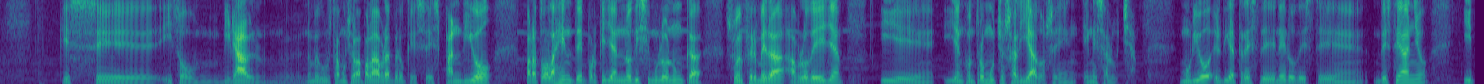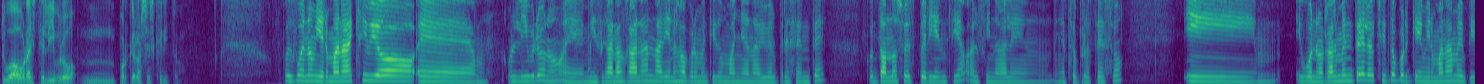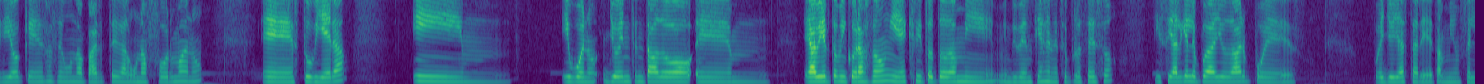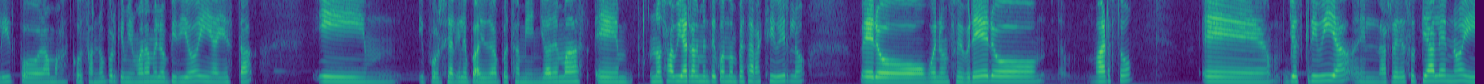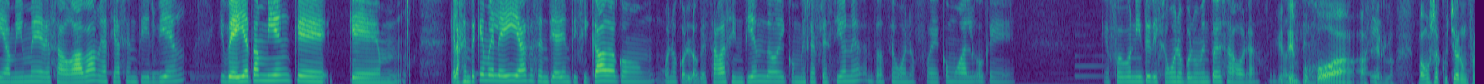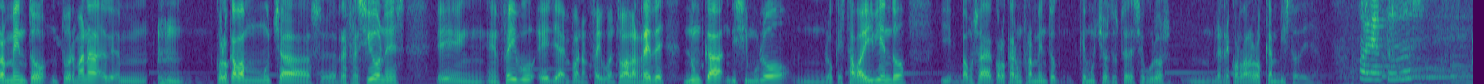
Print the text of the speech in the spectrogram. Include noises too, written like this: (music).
que se hizo viral, no me gusta mucho la palabra, pero que se expandió para toda la gente porque ella no disimuló nunca su enfermedad, habló de ella y, eh, encontró muchos aliados en, esa lucha. Murió el día 3 de enero de este, de este año y tú ahora este libro, mm, ¿por qué lo has escrito? Pues bueno, mi hermana escribió eh, un libro, ¿no? Eh, Mis ganas ganan, nadie nos ha prometido un mañana, vive el presente contando su experiencia al final en, este proceso. Y, bueno, realmente lo he escrito porque mi hermana me pidió que esa segunda parte de alguna forma ¿no? Eh, estuviera. Y, bueno, yo he intentado, em, he abierto mi corazón y he escrito todas mis, mis, vivencias en este proceso. Y si alguien le puede ayudar, pues, pues yo ya estaré también feliz por ambas cosas, ¿no? Porque mi hermana me lo pidió y ahí está. Y, por si alguien le puede ayudar, pues también. Yo además em, no sabía realmente cuándo empezar a escribirlo, pero bueno, en febrero, marzo, eh, yo escribía en las redes sociales, ¿no? Y a mí me desahogaba, me hacía sentir bien y veía también que, que, que, la gente que me leía se sentía identificada con, bueno, con lo que estaba sintiendo y con mis reflexiones. Entonces, bueno, fue como algo que, que fue bonito y dije, bueno, por el momento es ahora. que te empujó a, hacerlo. Vamos a escuchar un fragmento. Tu hermana em, (clears throat) colocaba muchas eh, reflexiones en, Facebook, ella, bueno, en Facebook, en todas las redes, nunca disimuló mm, lo que estaba viviendo y vamos a colocar un fragmento que muchos de ustedes seguros mm, les recordarán a los que han visto de ella. Hola a todos,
